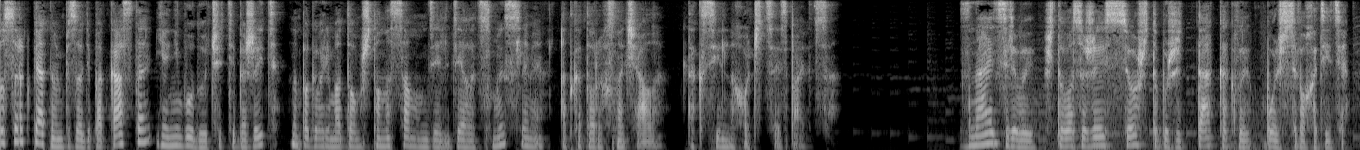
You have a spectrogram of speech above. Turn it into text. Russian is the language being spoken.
145-м эпизоде подкаста «Я не буду учить тебя жить», но поговорим о том, что на самом деле делать с мыслями, от которых сначала так сильно хочется избавиться. Знаете ли вы, что у вас уже есть все, чтобы жить так, как вы больше всего хотите –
